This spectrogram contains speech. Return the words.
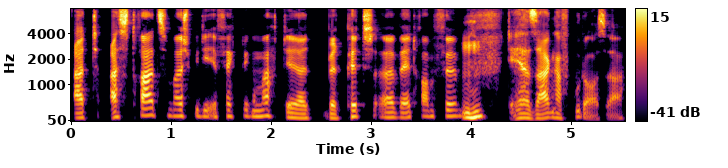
Ad Astra zum Beispiel die Effekte gemacht, der Brad Pitt äh, Weltraumfilm, Mhm. der ja sagenhaft gut aussah.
